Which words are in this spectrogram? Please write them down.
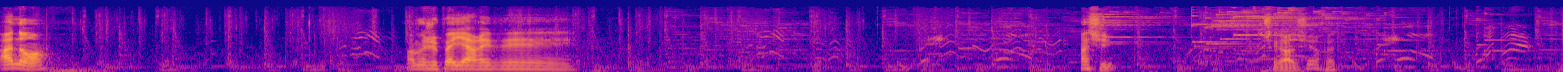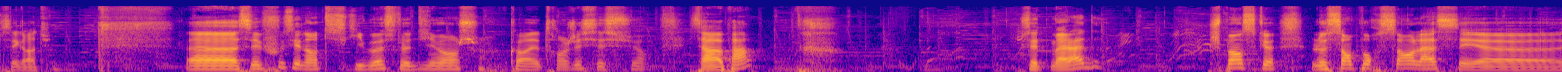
Ah non, hein. Ah mais je vais pas y arriver. Ah si. C'est gratuit en fait. C'est gratuit. Euh, c'est fou, c'est Nantis qui bosse le dimanche. Encore un étranger, c'est sûr. Ça va pas Vous êtes malade Je pense que le 100% là, c'est euh,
